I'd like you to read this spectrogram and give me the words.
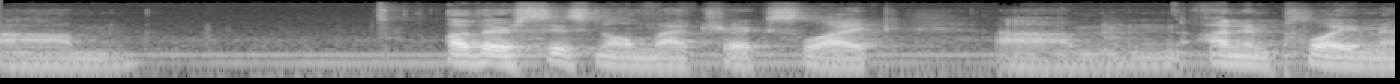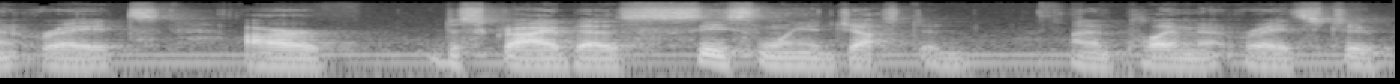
um, other seasonal metrics like um, unemployment rates are described as seasonally adjusted unemployment rates to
